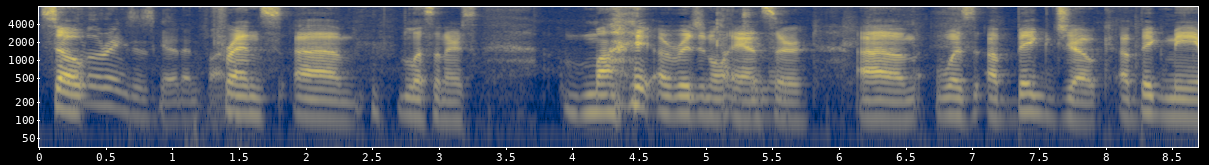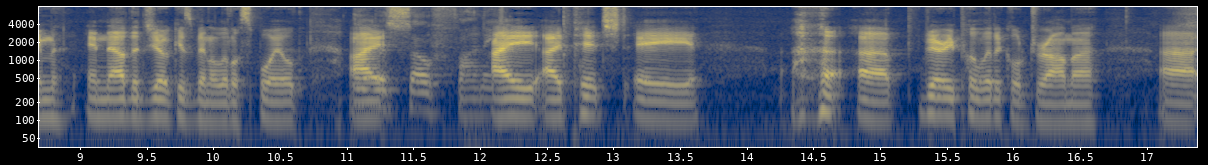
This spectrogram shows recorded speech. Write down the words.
so the Rings is good and fun. friends, um, listeners, my original Countrymen. answer um, was a big joke, a big meme, and now the joke has been a little spoiled. I was so funny. I I pitched a, a very political drama uh,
